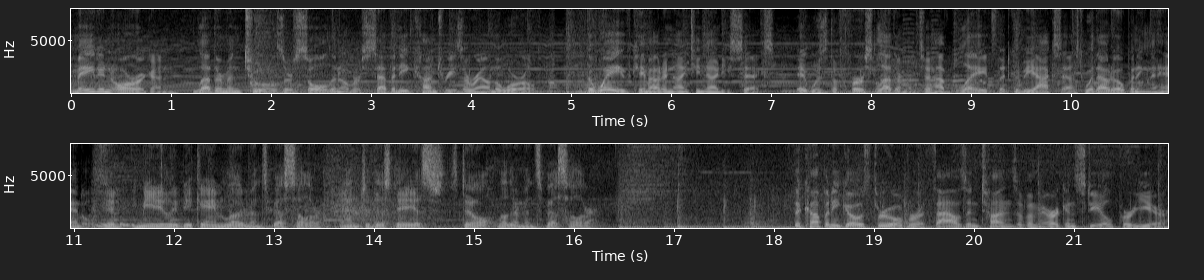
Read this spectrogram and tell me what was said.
Made in Oregon, Leatherman tools are sold in over 70 countries around the world. The Wave came out in 1996. It was the first Leatherman to have blades that could be accessed without opening the handles. It immediately became Leatherman's bestseller, and to this day is still Leatherman's bestseller. The company goes through over a thousand tons of American steel per year,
